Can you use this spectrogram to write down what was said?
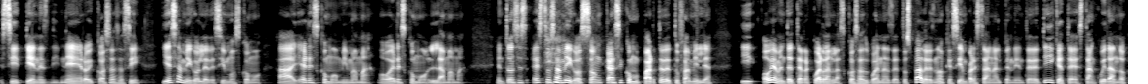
si tienes dinero y cosas así. Y ese amigo le decimos como, ay, eres como mi mamá o eres como la mamá. Entonces, estos amigos son casi como parte de tu familia y obviamente te recuerdan las cosas buenas de tus padres, ¿no? Que siempre están al pendiente de ti, que te están cuidando.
